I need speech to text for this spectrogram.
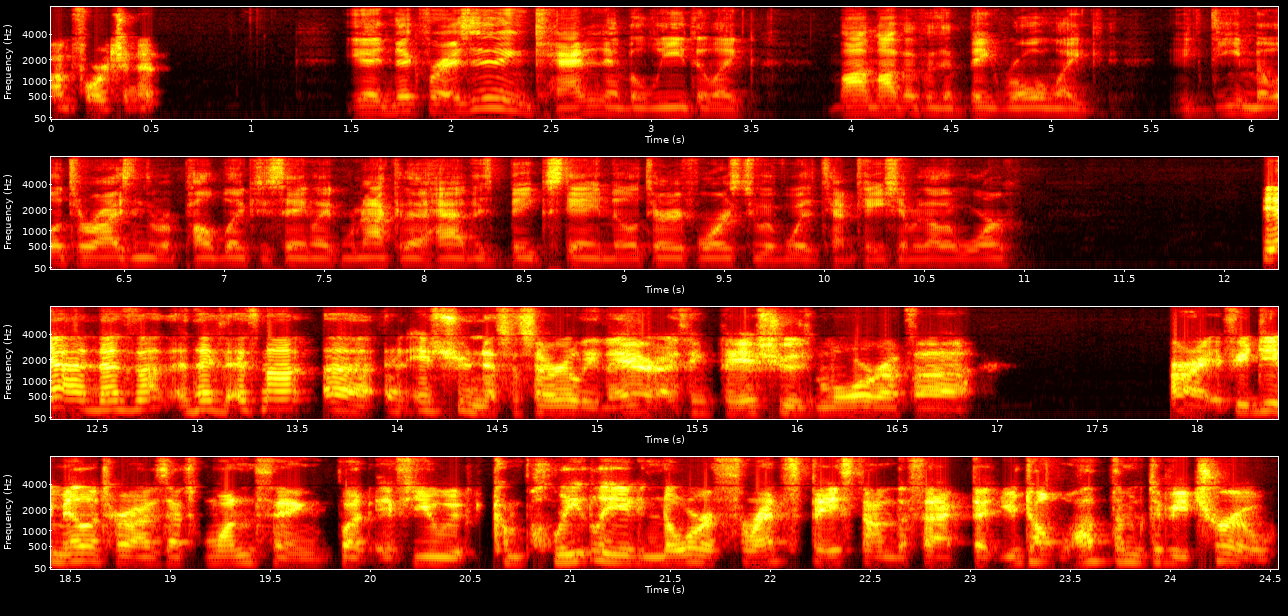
unfortunate. yeah. Nick, for isn't it in canon? I believe that like Mon Mothma plays a big role in like demilitarizing the Republic. She's saying like we're not gonna have this big standing military force to avoid the temptation of another war. Yeah, that's not that's- it's not uh, an issue necessarily there. I think the issue is more of a all right. If you demilitarize, that's one thing, but if you completely ignore threats based on the fact that you don't want them to be true,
